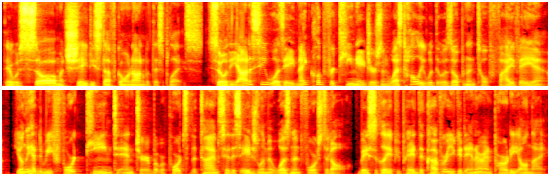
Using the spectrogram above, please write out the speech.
There was so much shady stuff going on with this place. So, the Odyssey was a nightclub for teenagers in West Hollywood that was open until 5 a.m. You only had to be 14 to enter, but reports at the time say this age limit wasn't enforced at all. Basically, if you paid the cover, you could enter and party all night.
